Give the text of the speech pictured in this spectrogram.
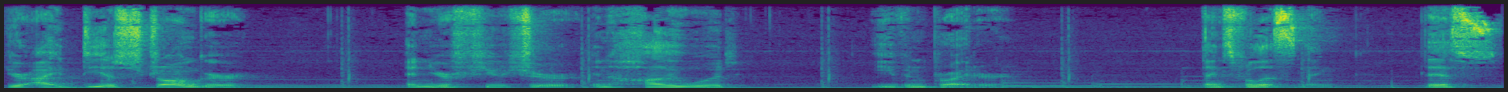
your ideas stronger, and your future in Hollywood even brighter. Thanks for listening. This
